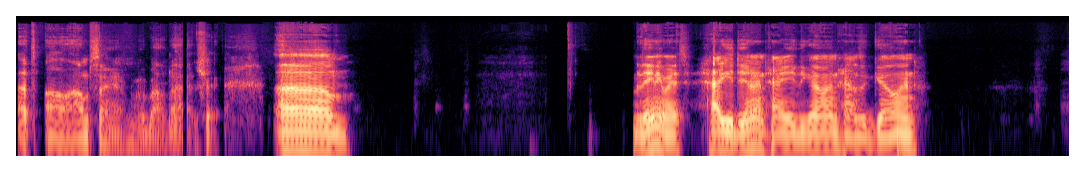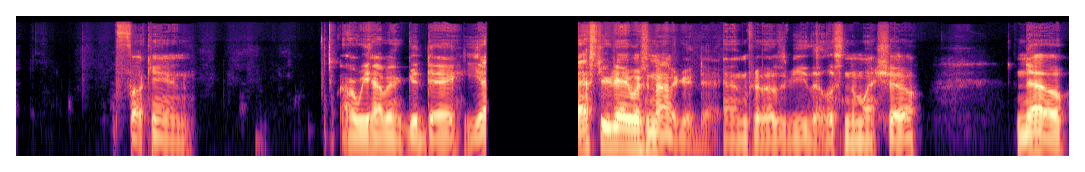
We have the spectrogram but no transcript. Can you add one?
that's all I'm saying about that shit. Um, but anyways, how you doing? How you going? How's it going? Fucking, are we having a good day? Yeah. Yesterday was not a good day. And for those of you that listen to my show, know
